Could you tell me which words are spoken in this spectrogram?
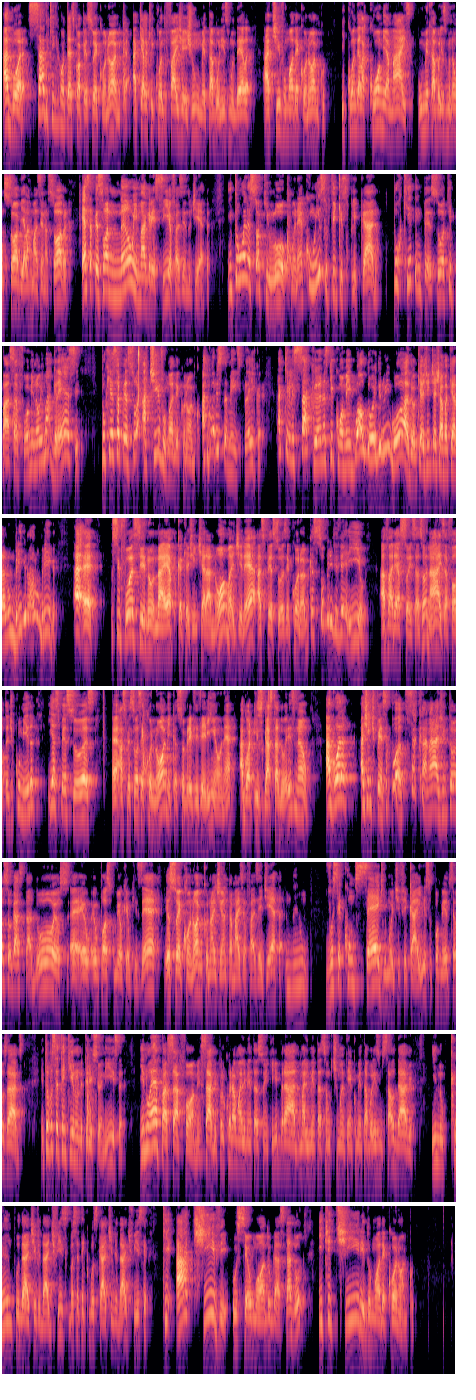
Agora, sabe o que acontece com a pessoa econômica? Aquela que quando faz jejum, o metabolismo dela ativa o modo econômico e quando ela come a mais, o metabolismo não sobe ela armazena sobra, essa pessoa não emagrecia fazendo dieta. Então olha só que louco, né? Com isso fica explicado por que tem pessoa que passa fome e não emagrece. Porque essa pessoa ativa o modo econômico. Agora isso também explica aqueles sacanas que comem igual doido e não engordam, que a gente achava que era lombriga e não é lombriga. É, é, se fosse no, na época que a gente era nômade, né, as pessoas econômicas sobreviveriam a variações sazonais, a falta de comida, e as pessoas, é, as pessoas econômicas sobreviveriam, né? Agora, os gastadores não. Agora, a gente pensa, pô, sacanagem, então eu sou gastador, eu, é, eu, eu posso comer o que eu quiser, eu sou econômico, não adianta mais eu fazer dieta. Não, você consegue modificar isso por meio dos seus hábitos. Então você tem que ir no nutricionista e não é passar fome, sabe? Procurar uma alimentação equilibrada, uma alimentação que te mantenha com metabolismo saudável. E no campo da atividade física, você tem que buscar atividade física que ative o seu modo gastador e te tire do modo econômico.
